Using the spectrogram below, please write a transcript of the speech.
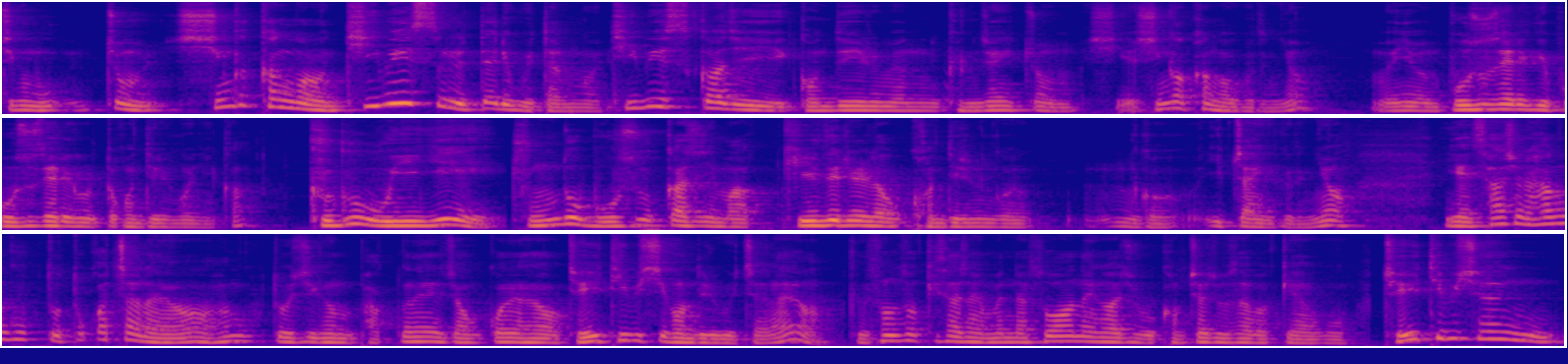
지금 좀 심각한 거는 TBS를 때리고 있다는 거예요. TBS까지 건드리면 굉장히 좀 시- 심각한 거거든요. 왜냐면 보수 세력이 보수 세력을 또 건드리는 거니까. 극우 우익이 중도 보수까지 막 길들이려고 건드리는 거, 거 입장이거든요. 이게 사실 한국도 똑같잖아요. 한국도 지금 박근혜 정권에서 JTBC 건드리고 있잖아요. 그 손석희 사장 맨날 소환해가지고 검찰 조사받게 하고 JTBC는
